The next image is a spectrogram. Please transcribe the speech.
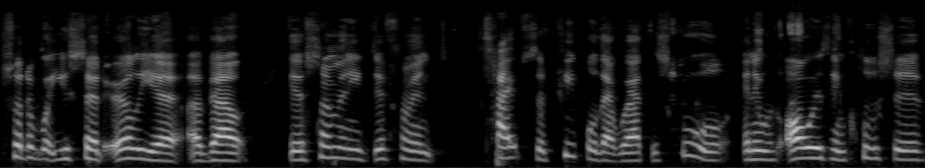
sort of what you said earlier about there's so many different types of people that were at the school, and it was always inclusive.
